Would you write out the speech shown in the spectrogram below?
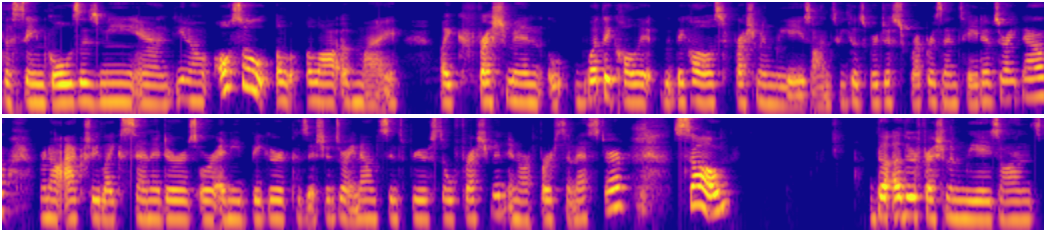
the same goals as me and you know also a, a lot of my like freshmen what they call it they call us freshman liaisons because we're just representatives right now. We're not actually like senators or any bigger positions right now since we're still freshmen in our first semester. So the other freshman liaisons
